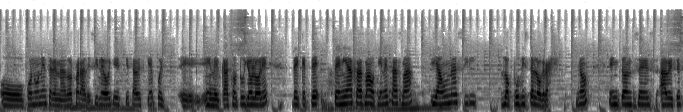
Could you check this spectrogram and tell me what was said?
o con un entrenador para decirle, oye, es que sabes qué, pues eh, en el caso tuyo, Lore, de que te, tenías asma o tienes asma y aún así lo pudiste lograr, ¿no? Entonces, a veces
